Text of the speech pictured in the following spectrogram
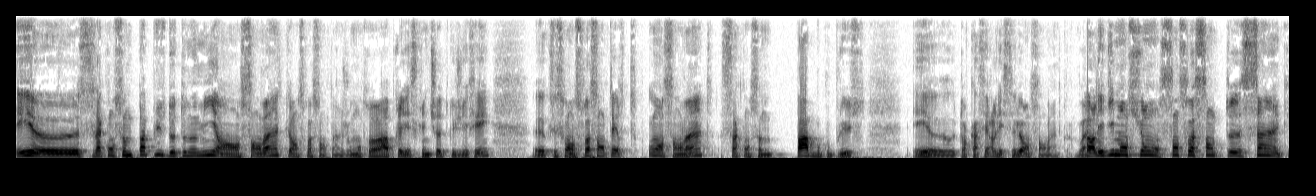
Et euh, ça consomme pas plus d'autonomie en 120 qu'en 60. Hein. Je vous montrerai après les screenshots que j'ai fait. Euh, que ce soit en 60 Hz ou en 120, ça consomme pas beaucoup plus. Et euh, tant qu'à faire, laissez-le en 120. Quoi. Alors les dimensions 165,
